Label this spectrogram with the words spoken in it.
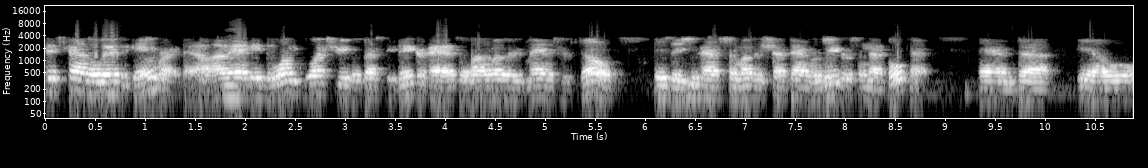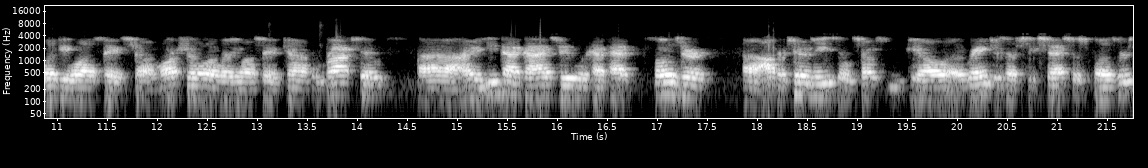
It's kind of the way of the game right now. I mean, I mean the one luxury that Dusty Baker has, a lot of other managers don't, is that you have some other shutdown relievers in that bullpen. And, uh, you know, whether you want to say it's Sean Marshall or whether you want to say it's Jonathan Broxton, I mean, you've got guys who have had closer uh, opportunities and some, you know, ranges of success as closers.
